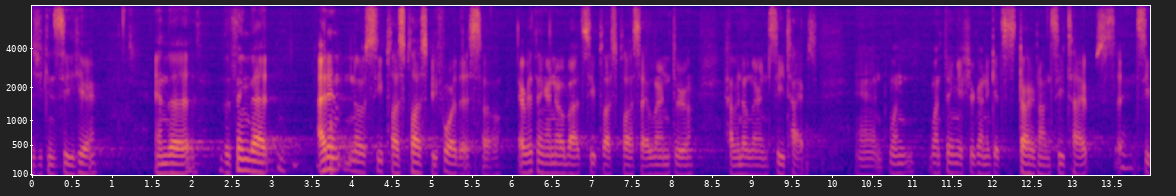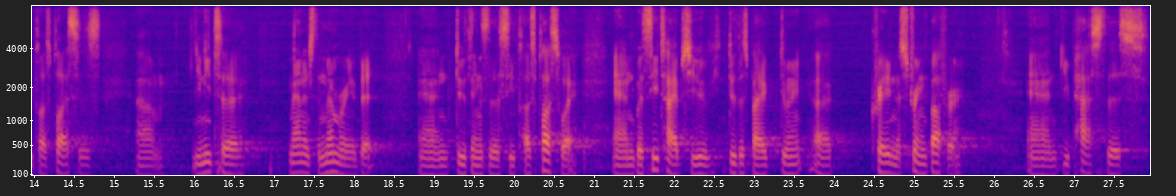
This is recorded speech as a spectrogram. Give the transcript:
as you can see here. And the, the thing that I didn't know C++ before this, so everything I know about C++ I learned through having to learn ctypes. And one, one thing if you're going to get started on ctypes and C++ is um, you need to manage the memory a bit and do things the C++ way. And with ctypes, you do this by doing, uh, creating a string buffer. And you pass this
